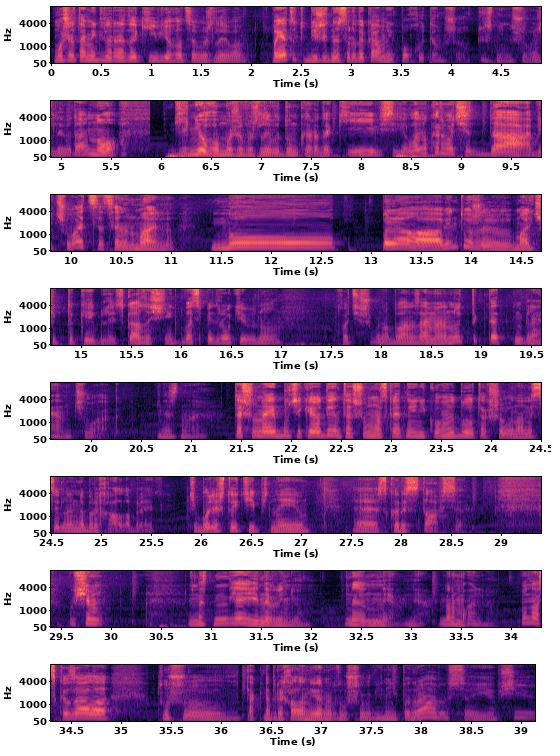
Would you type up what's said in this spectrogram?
Може там і для родаків його це важливо. Понятно, тобі жити не з родаками, і похуй там, що плюс-мінус, що важливо, да? Но для нього може важлива думка родаків, всі діла. Ну, коротше, да, відчувати це, це нормально. Но. Бля, він теж мальчик такий, блядь, сказочник. 25 років, ну. Хоче, щоб вона була не займана. Ну, так бля, ну, чувак. Не знаю. Те, що в неї був тільки один, те, що можна сказати, неї нікого не було, так що вона не сильно не брехала, блядь. Тим більше, що той тип нею е, скористався. В общем, не, я її не виню. Не, не, не, нормально. Вона сказала, тому що так набрехала, напевно, тому що він їй понравився, і взагалі,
